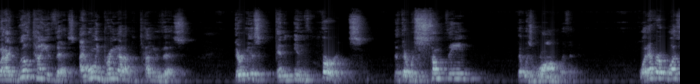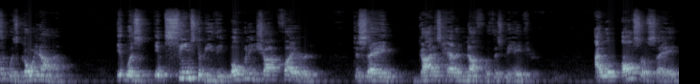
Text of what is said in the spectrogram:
But I will tell you this. I only bring that up to tell you this there is an inference that there was something that was wrong with it. Whatever it was that was going on, it was it seems to be the opening shot fired to say God has had enough with this behavior. I will also say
